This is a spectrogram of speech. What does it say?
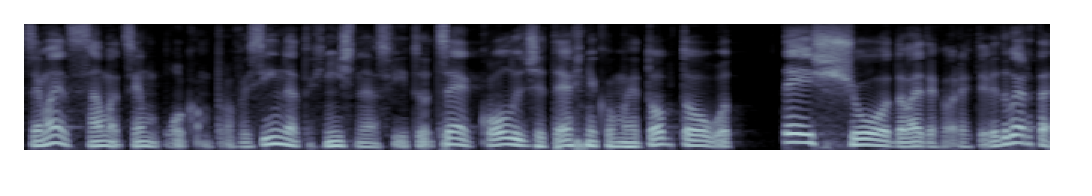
займається саме цим блоком професійна технічна освіта. Це коледжі, технікуми, тобто, от те, що давайте говорити відверто,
